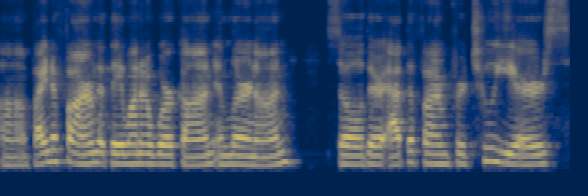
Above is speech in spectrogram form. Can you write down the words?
uh, find a farm that they want to work on and learn on. So they're at the farm for two years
